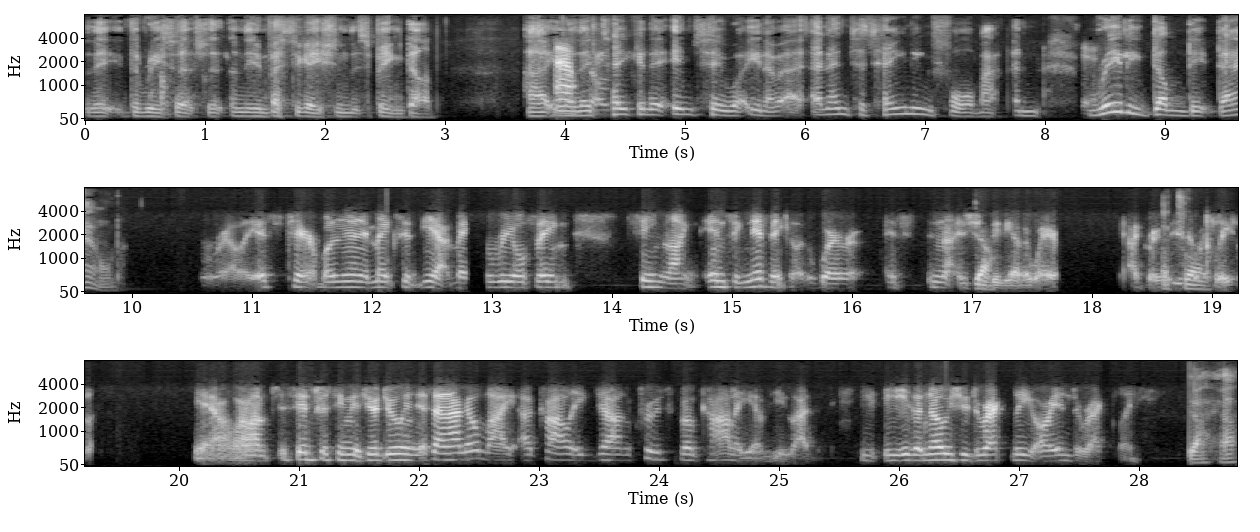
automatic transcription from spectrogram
the the research and the investigation that's being done. Uh, you know, they've taken it into uh, you know a- an entertaining format and Yeah. really dumbed it down. really it's terrible and then it makes it yeah it makes the real thing seem like insignificant where it's not, it should Yeah. be the other way around. I agree with That's you right. completely yeah well I'm, it's interesting that you're doing this and i know my uh, colleague john Kruth spoke highly of you I, he, he either knows you directly or indirectly Yeah, yeah.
